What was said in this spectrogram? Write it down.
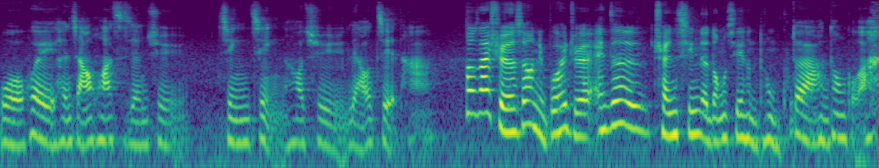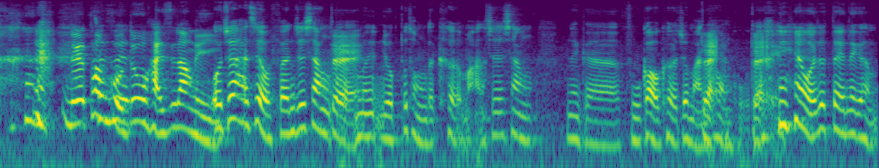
我会很想要花时间去精进，然后去了解它。都在学的时候，你不会觉得哎，这是全新的东西很痛苦？对啊，很痛苦啊。你的痛苦度还是让你？我觉得还是有分，就像我们有不同的课嘛，就是像。那个复购课就蛮痛苦的，因为我就对那个很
